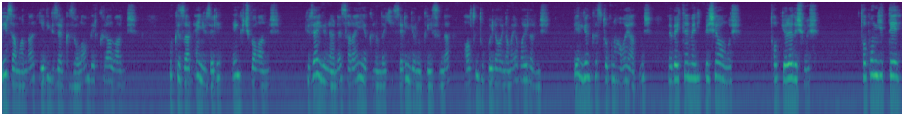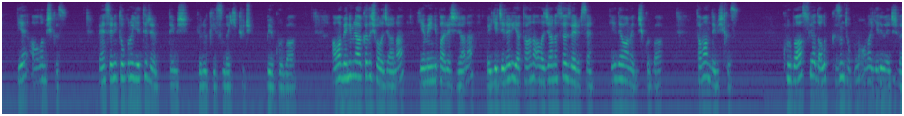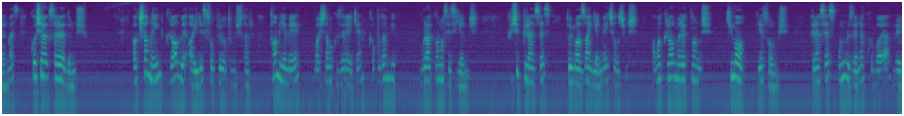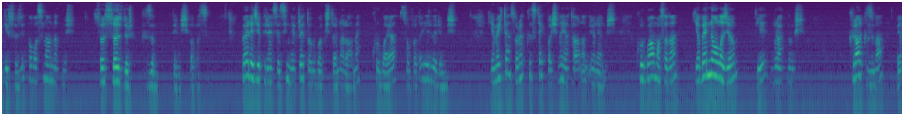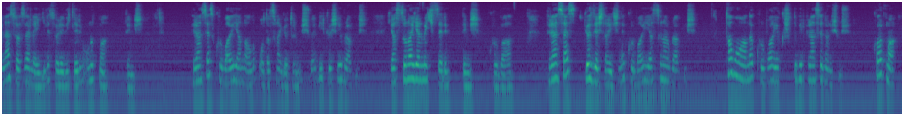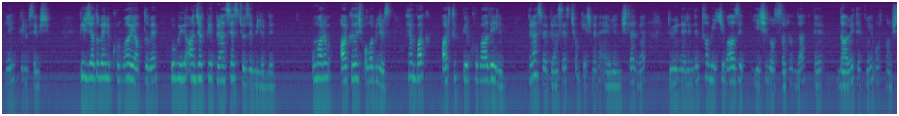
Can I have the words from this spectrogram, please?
Bir zamanlar yedi güzel kızı olan bir kral varmış. Bu kızların en güzeli en küçük olanmış. Güzel günlerde sarayın yakınındaki serin gölün kıyısında altın topuyla oynamaya bayılırmış. Bir gün kız topunu havaya atmış ve beklenmedik bir şey olmuş. Top göle düşmüş. Topum gitti diye ağlamış kız. Ben senin topunu getiririm demiş gölün kıyısındaki küçük bir kurbağa. Ama benimle arkadaş olacağına, yemeğini paylaşacağına ve geceleri yatağına alacağına söz verirsen diye devam etmiş kurbağa. Tamam demiş kız. Kurbağa suya dalıp kızın topunu ona geri verir vermez koşarak saraya dönmüş. Akşamleyin kral ve ailesi sofraya oturmuşlar. Tam yemeğe başlamak üzereyken kapıdan bir bıraklama sesi gelmiş. Küçük prenses duymazdan gelmeye çalışmış. Ama kral meraklanmış. Kim o? diye sormuş. Prenses bunun üzerine kurbağaya verdiği sözü babasına anlatmış. Söz sözdür kızım demiş babası. Böylece prensesin nefret dolu bakışlarına rağmen kurbağaya sofrada yer verilmiş. Yemekten sonra kız tek başına yatağına yönelmiş. Kurbağa masadan ya ben ne olacağım diye bırakılmış. Kral kızına verilen sözlerle ilgili söylediklerimi unutma demiş. Prenses kurbağayı yanına alıp odasına götürmüş ve bir köşeye bırakmış. Yastığına gelmek isterim demiş kurbağa. Prenses gözyaşları içinde kurbağayı yastığına bırakmış. Tam o anda kurbağa yakışıklı bir prense dönüşmüş. Korkma diye gülümsemiş. Bir cadı beni kurbağa yaptı ve bu büyüyü ancak bir prenses çözebilirdi. Umarım arkadaş olabiliriz. Hem bak artık bir kurbağa değilim. Prens ve prenses çok geçmeden evlenmişler ve düğünlerinde tabii ki bazı yeşil dostlarını da davet etmeyi unutmamışlar.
